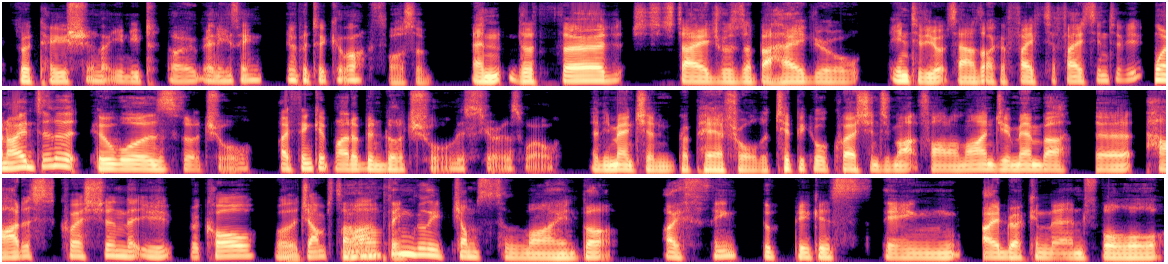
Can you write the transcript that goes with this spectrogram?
expectation that you need to know anything in particular. Awesome. And the third stage was a behavioral interview. It sounds like a face to face interview. When I did it, it was virtual. I think it might have been virtual this year as well. And you mentioned prepare for all the typical questions you might find online. Do you remember the hardest question that you recall or that jumps to Uh, mind? Nothing really jumps to mind, but I think the biggest thing I'd recommend for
